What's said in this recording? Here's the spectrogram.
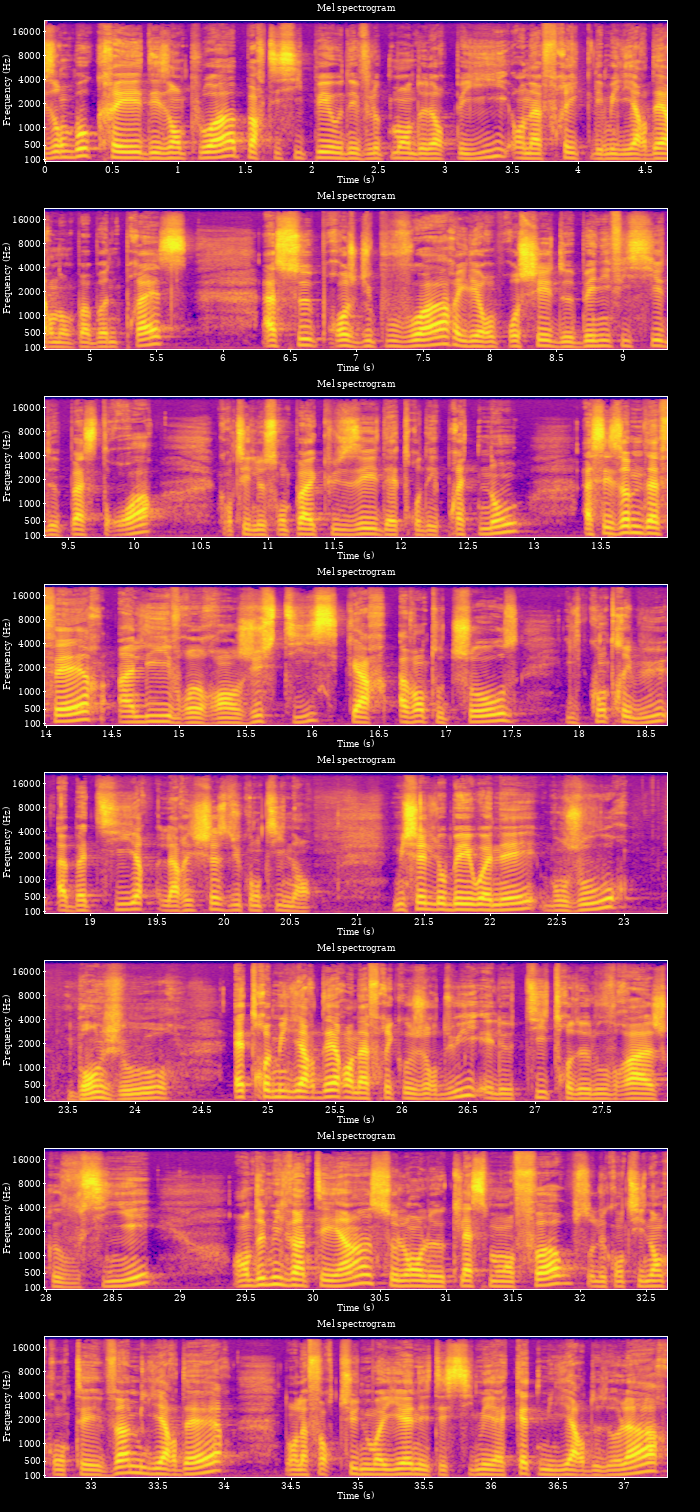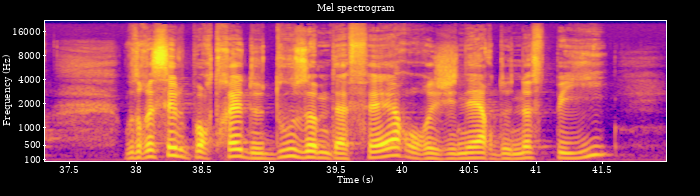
Ils ont beau créer des emplois, participer au développement de leur pays, en Afrique, les milliardaires n'ont pas bonne presse. À ceux proches du pouvoir, il est reproché de bénéficier de passe-droits quand ils ne sont pas accusés d'être des prête-noms. À ces hommes d'affaires, un livre rend justice car, avant toute chose, ils contribuent à bâtir la richesse du continent. Michel Lobé-Ouanet, bonjour. Bonjour. Être milliardaire en Afrique aujourd'hui est le titre de l'ouvrage que vous signez. En 2021, selon le classement Forbes, le continent comptait 20 milliardaires, dont la fortune moyenne est estimée à 4 milliards de dollars. Vous dressez le portrait de 12 hommes d'affaires originaires de 9 pays.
